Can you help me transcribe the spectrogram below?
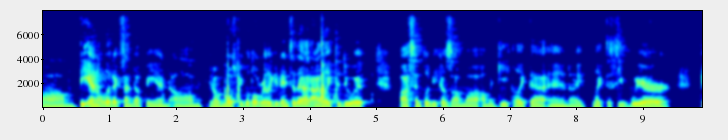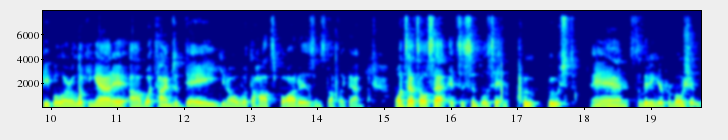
um, the analytics end up being. Um, you know, most people don't really get into that. I like to do it uh, simply because I'm a, I'm a geek like that, and I like to see where people are looking at it, uh, what times of day, you know, what the hotspot is and stuff like that. once that's all set, it's as simple as hitting boost and submitting your promotion.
